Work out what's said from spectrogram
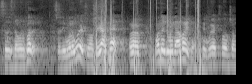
So there's nowhere to put it. So they want to wear tefillin shal yad then. When they're- doing the avodah, they wear tefillin shal.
